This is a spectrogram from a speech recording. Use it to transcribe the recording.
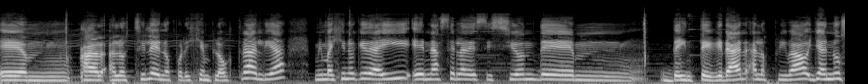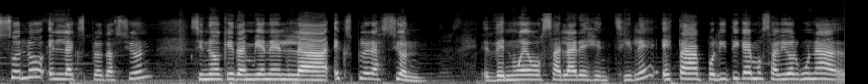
Em, a, los chilenos, por ejemplo, Australia, me imagino que de ahí eh, nace la decisión de, em, de integrar a los privados, ya no solo en la explotación, sino que también en la exploración de nuevos salares en Chile. Esta política hemos sabido alguna,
